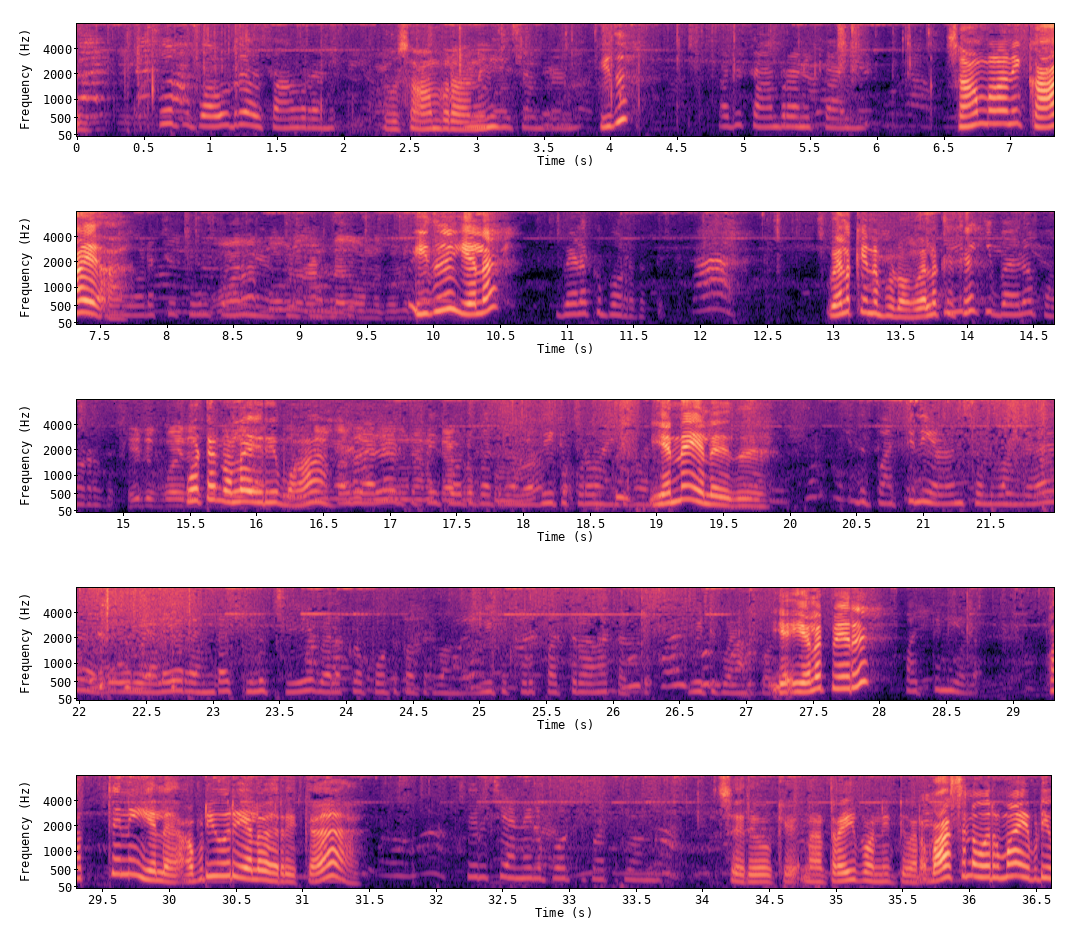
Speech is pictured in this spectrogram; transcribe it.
சூப்பு பவுடர் அது சாம்பிராணி. ஓ சாம்பிராணி. இது சாம்பிராணி. இது? அது சாம்பிராணி காய். சாம்பிராணி காயா? உடச்சி தூள் பண்ணி நெருப்பு வைக்கிறது. இது இலை? விளக்கு போடுறதுக்கு விளக்கு என்ன போடுவாங்க? விளக்குக்கு? போட்டால் நல்லா எரியுமா? என்ன இலை இது? இது பத்தினி இலைன்னு சொல்லுவாங்க. ஒரு இலைய ரெண்டாக கிழிச்சு விளக்குல போட்டு பார்த்துருவாங்க வீட்டுக்கு கூட பத்து ரூபா தான் கட்டு வீட்டுக்கு வாங்கிட்டு இலை பேர்? பத்தினி இலை. பத்தினி இலை. அப்படி ஒரு இலை வேறு இருக்கா? சிரிச்சு எண்ணெயில் போட்டு பார்த்துருவாங்க சரி ஓகே நான் ட்ரை பண்ணிட்டு வரேன். வாசனை வருமா? எப்படி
